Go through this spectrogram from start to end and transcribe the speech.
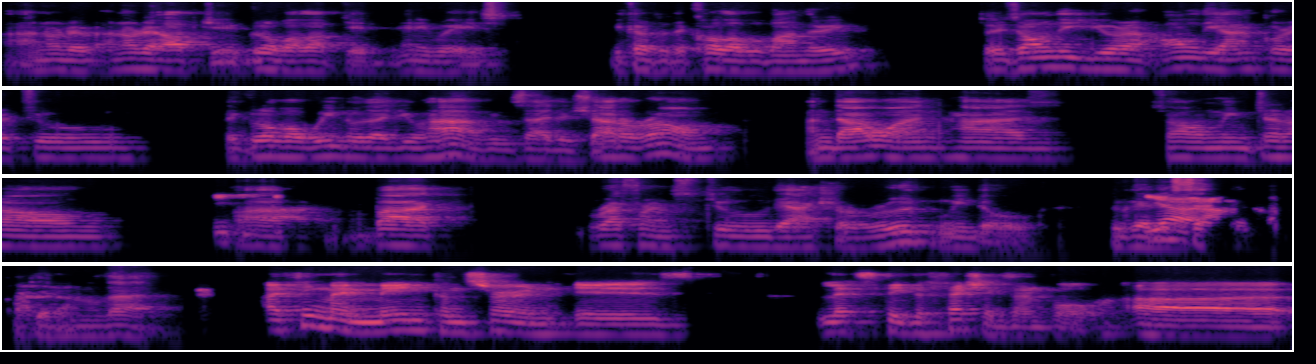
another, another object, global object anyways, because of the callable boundary. So it's only, you're only anchored to the global window that you have inside the shadow realm. And that one has some internal uh, back reference to the actual root window to get a Yeah. object and all that. I think my main concern is, let's take the fetch example. Uh,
